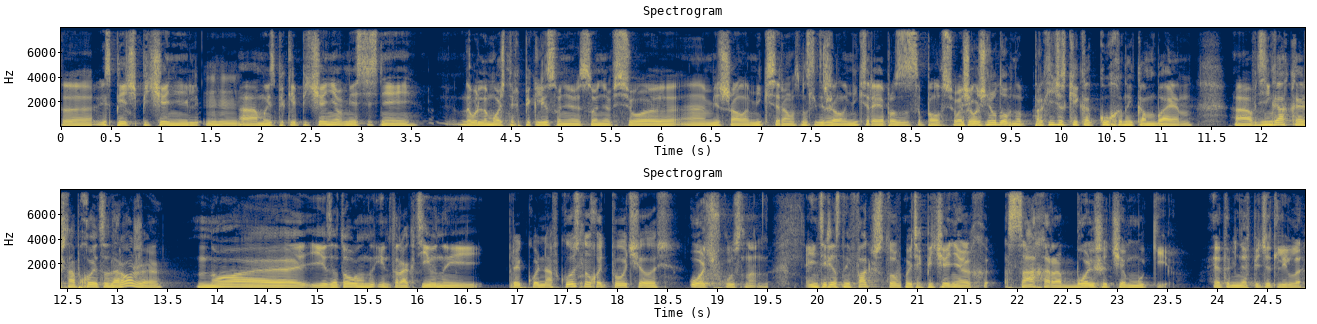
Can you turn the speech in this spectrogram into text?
э, испечь печенье. Угу. А мы испекли печенье вместе с ней. Довольно мощных пекли. Соня, Соня все э, мешала миксером, в смысле держала миксер, а я просто засыпал все. Вообще очень удобно. Практически как кухонный комбайн. А в деньгах, конечно, обходится дороже, но э, и зато он интерактивный. Прикольно. А вкусно хоть получилось? Очень вкусно. Интересный факт, что в этих печеньях сахара больше, чем муки. Это меня впечатлило.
